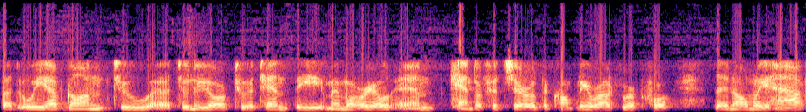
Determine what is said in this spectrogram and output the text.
but we have gone to uh, to New York to attend the memorial. And Cantor Fitzgerald, the company where I work for, they normally have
